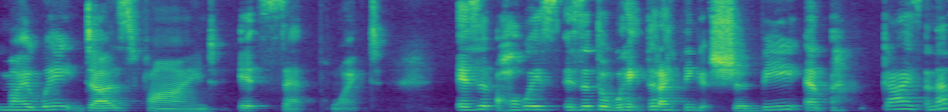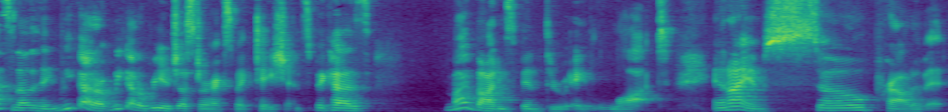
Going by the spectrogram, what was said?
my weight does find its set point. Is it always is it the weight that I think it should be? And guys, and that's another thing. We got to we got to readjust our expectations because my body's been through a lot and I am so proud of it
